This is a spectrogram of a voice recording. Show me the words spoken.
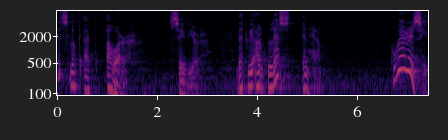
Let's look at our Savior, that we are blessed in Him. Where is He?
